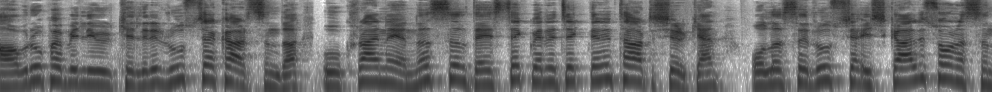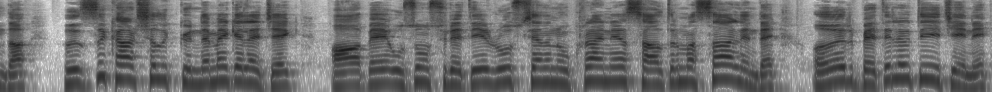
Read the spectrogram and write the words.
Avrupa Birliği ülkeleri Rusya karşısında Ukrayna'ya nasıl destek vereceklerini tartışırken olası Rusya işgali sonrasında hızlı karşılık gündeme gelecek. AB uzun süredir Rusya'nın Ukrayna'ya saldırması halinde ağır bedel ödeyeceğini,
